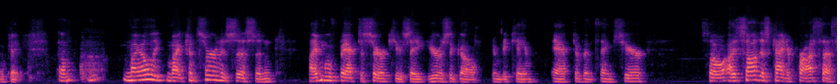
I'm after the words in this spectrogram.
Okay. Um, my only, my concern is this, and I moved back to Syracuse eight years ago and became active in things here. So I saw this kind of process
